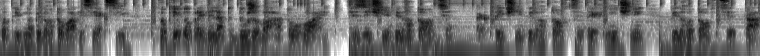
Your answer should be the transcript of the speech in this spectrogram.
потрібно підготуватися як слід. Потрібно приділяти дуже багато уваги фізичній підготовці, тактичній підготовці, технічній підготовці та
